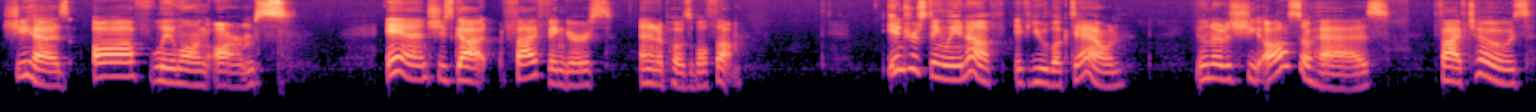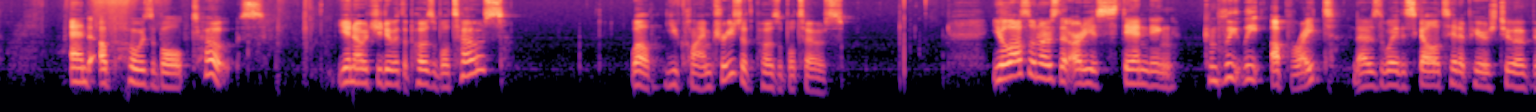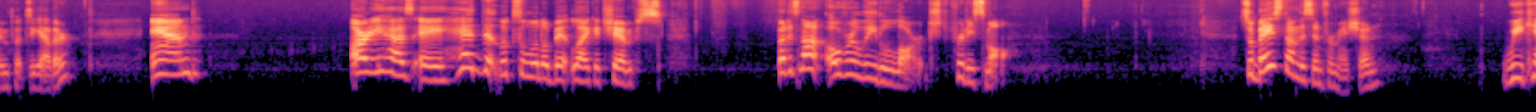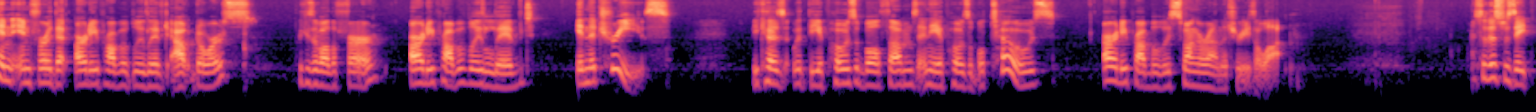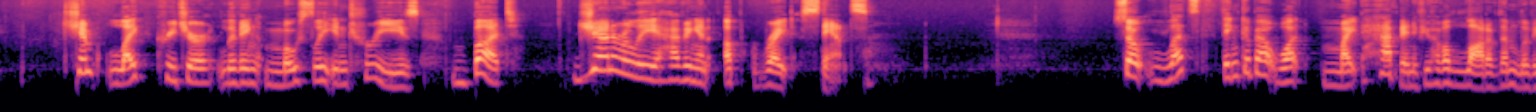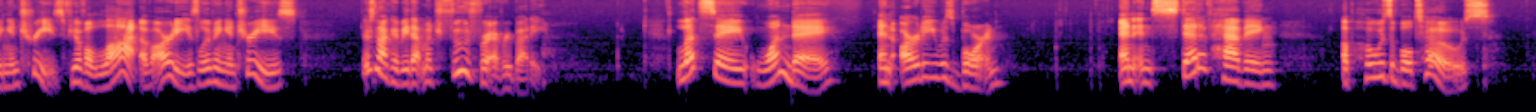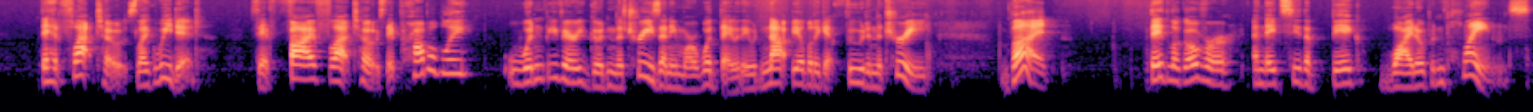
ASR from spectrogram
she has awfully long arms. And she's got five fingers and an opposable thumb. Interestingly enough, if you look down, you'll notice she also has five toes and opposable toes. You know what you do with opposable toes? Well, you climb trees with opposable toes. You'll also notice that Artie is standing completely upright. That is the way the skeleton appears to have been put together. And Artie has a head that looks a little bit like a chimp's, but it's not overly large, it's pretty small. So, based on this information, we can infer that Artie probably lived outdoors because of all the fur. Artie probably lived in the trees because with the opposable thumbs and the opposable toes, Artie probably swung around the trees a lot. So, this was a chimp like creature living mostly in trees, but generally having an upright stance. So let's think about what might happen if you have a lot of them living in trees. If you have a lot of Arties living in trees, there's not going to be that much food for everybody. Let's say one day an Artie was born, and instead of having opposable toes, they had flat toes like we did. They had five flat toes. They probably wouldn't be very good in the trees anymore, would they? They would not be able to get food in the tree but they'd look over and they'd see the big, wide open plains.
